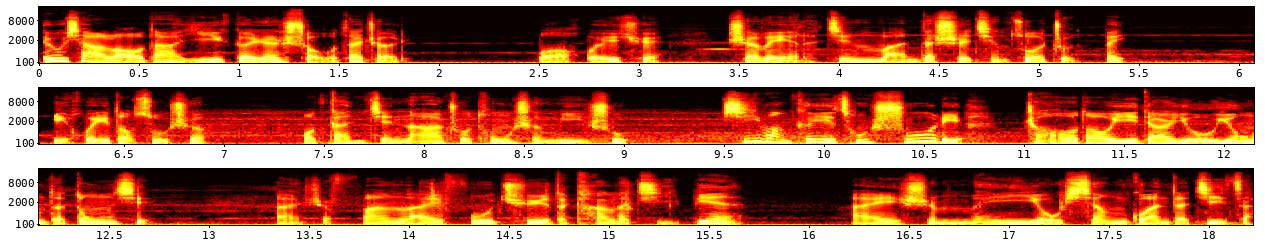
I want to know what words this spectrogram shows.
留下老大一个人守在这里。我回去是为了今晚的事情做准备。一回到宿舍，我赶紧拿出通胜秘术，希望可以从书里找到一点有用的东西。但是翻来覆去的看了几遍。还是没有相关的记载，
